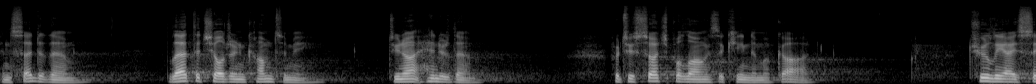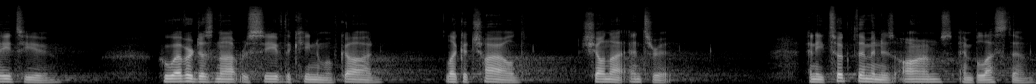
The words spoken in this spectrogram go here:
and said to them, Let the children come to me, do not hinder them, for to such belongs the kingdom of God. Truly I say to you, whoever does not receive the kingdom of God like a child shall not enter it. And he took them in his arms and blessed them,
